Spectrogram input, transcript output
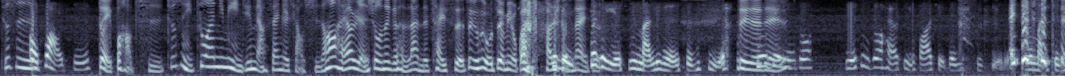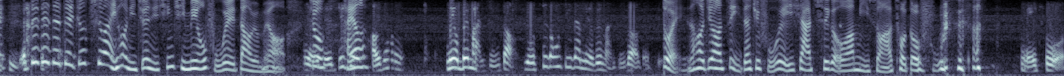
就是哦，不好吃。对，不好吃。就是你坐在那边已经两三个小时，然后还要忍受那个很烂的菜色，这个是我最没有办法忍耐的。这个也是蛮令人生气的。对对对，就是说结束之后还要自己花钱再去吃别的，哎，对对对，对对对对，就吃完以后你觉得你心情没有抚慰到，有没有？就还要好像。没有被满足到，有吃东西但没有被满足到的。对，然后就要自己再去抚慰一下，吃个欧阿米爽啊、臭豆腐。没错，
